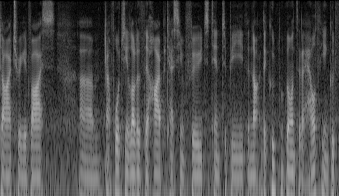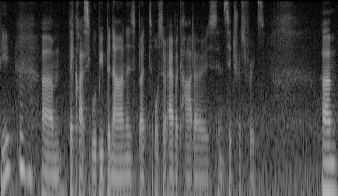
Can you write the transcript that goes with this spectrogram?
dietary advice. Um, unfortunately, a lot of the high potassium foods tend to be the not, the good the ones that are healthy and good for you. Mhm. Um, the classic would be bananas, but also avocados and citrus fruits. Um,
